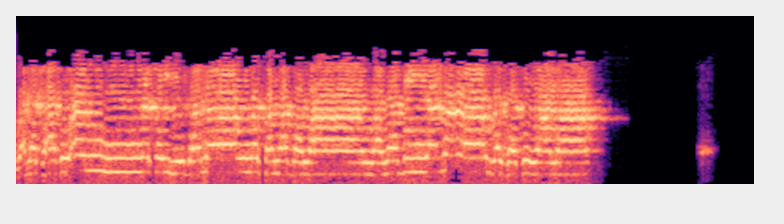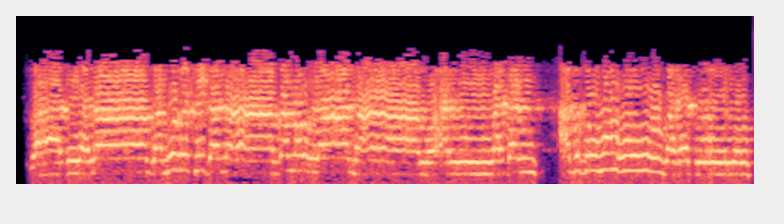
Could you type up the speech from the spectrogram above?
ونشهد أن سيدنا وسندنا ونبينا وشفيعنا وهادينا ومرشدنا ومولانا محمدا عبده ورسوله.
